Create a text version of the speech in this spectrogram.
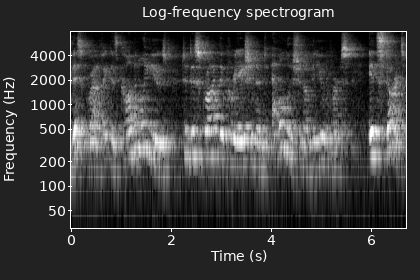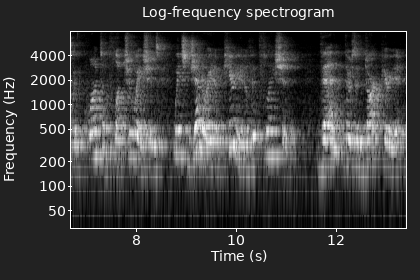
This graphic is commonly used to describe the creation and evolution of the universe. It starts with quantum fluctuations, which generate a period of inflation. Then there's a dark period,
